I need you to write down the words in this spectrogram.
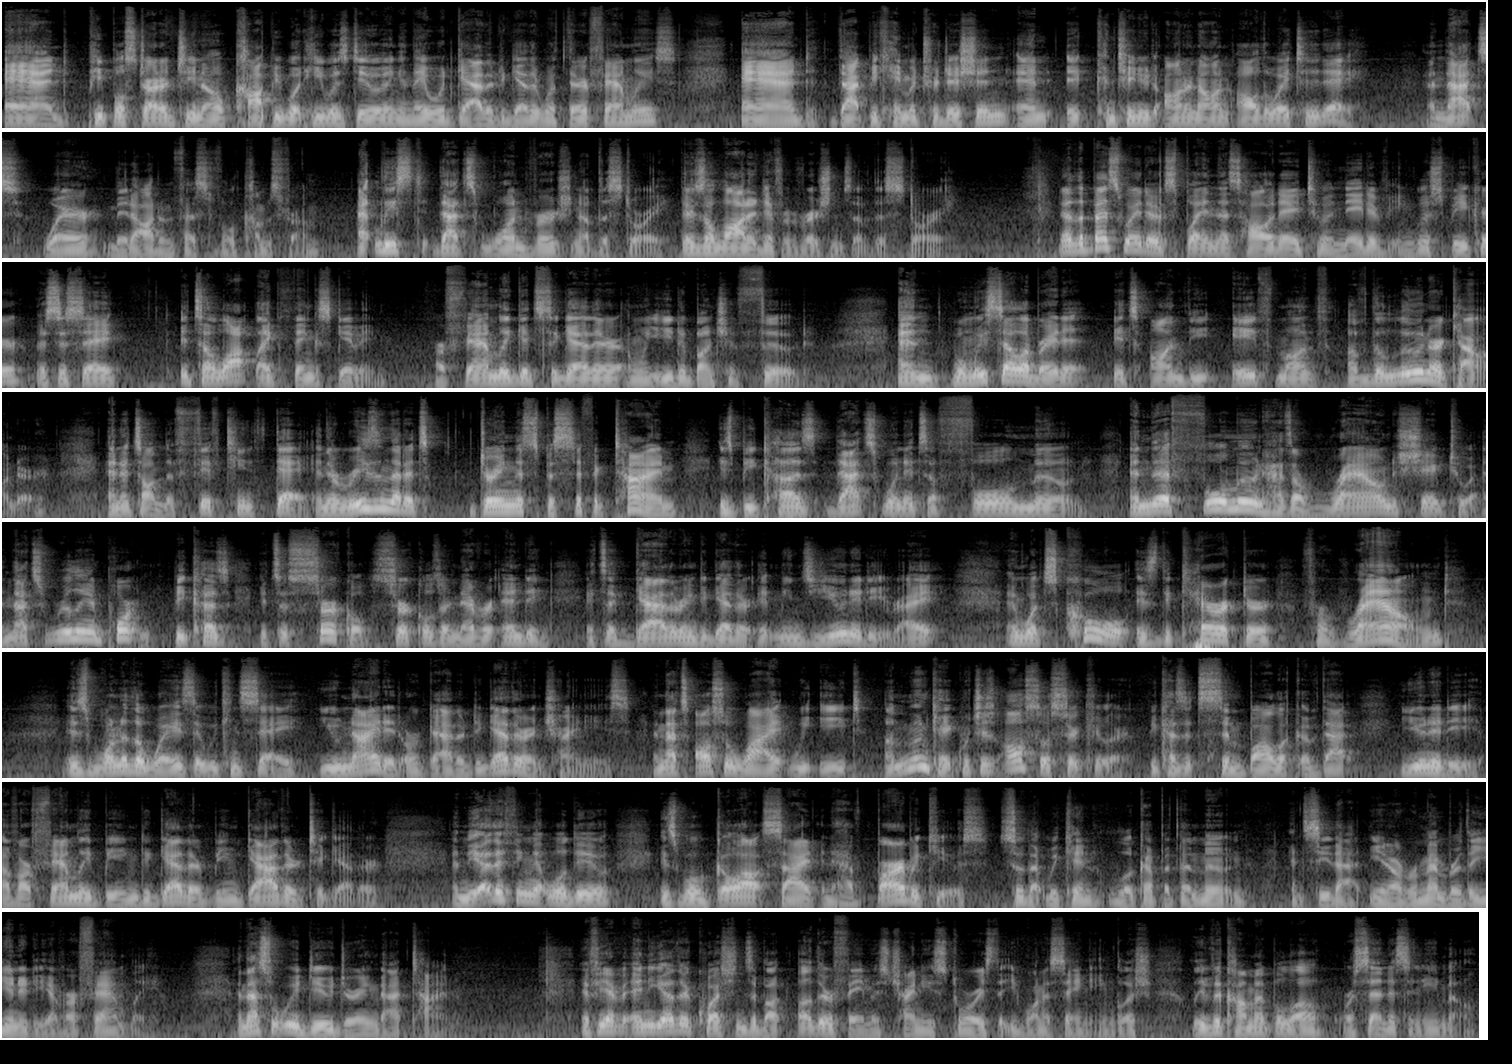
And people started to, you know, copy what he was doing, and they would gather together with their families, and that became a tradition, and it continued on and on all the way to today. And that's where Mid Autumn Festival comes from. At least that's one version of the story. There's a lot of different versions of this story. Now, the best way to explain this holiday to a native English speaker is to say it's a lot like Thanksgiving. Our family gets together and we eat a bunch of food. And when we celebrate it, it's on the eighth month of the lunar calendar and it's on the 15th day. And the reason that it's during this specific time is because that's when it's a full moon. And the full moon has a round shape to it. And that's really important because it's a circle. Circles are never ending. It's a gathering together. It means unity, right? And what's cool is the character for round is one of the ways that we can say united or gathered together in Chinese. And that's also why we eat a mooncake, which is also circular, because it's symbolic of that unity, of our family being together, being gathered together. And the other thing that we'll do is we'll go outside and have barbecues so that we can look up at the moon and see that, you know, remember the unity of our family. And that's what we do during that time. If you have any other questions about other famous Chinese stories that you want to say in English, leave a comment below or send us an email.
